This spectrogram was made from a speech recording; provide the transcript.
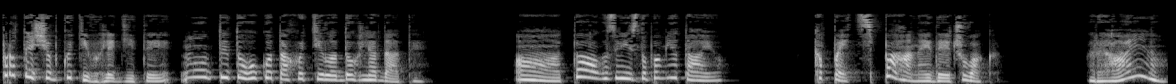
Про те, щоб котів глядіти. Ну, ти того кота хотіла доглядати. А, так, звісно, пам'ятаю. Капець, погана ідея, чувак. Реально?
